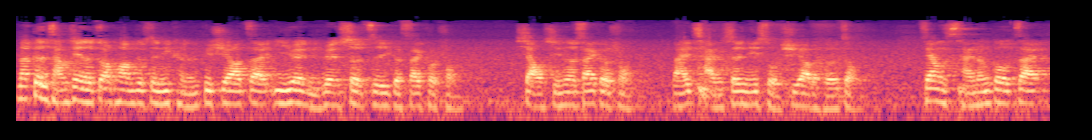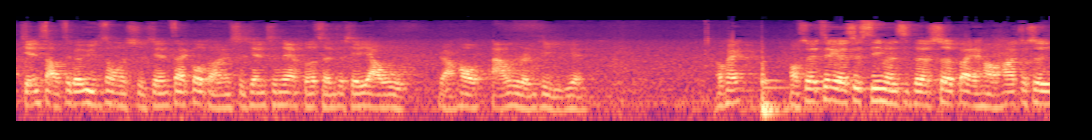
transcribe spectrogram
那更常见的状况就是，你可能必须要在医院里面设置一个 cyclotron，小型的 cyclotron。来产生你所需要的合种，这样子才能够在减少这个运送的时间，在够短的时间之内合成这些药物，然后打入人体里面。OK，好，所以这个是 Siemens 的设备哈，它就是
